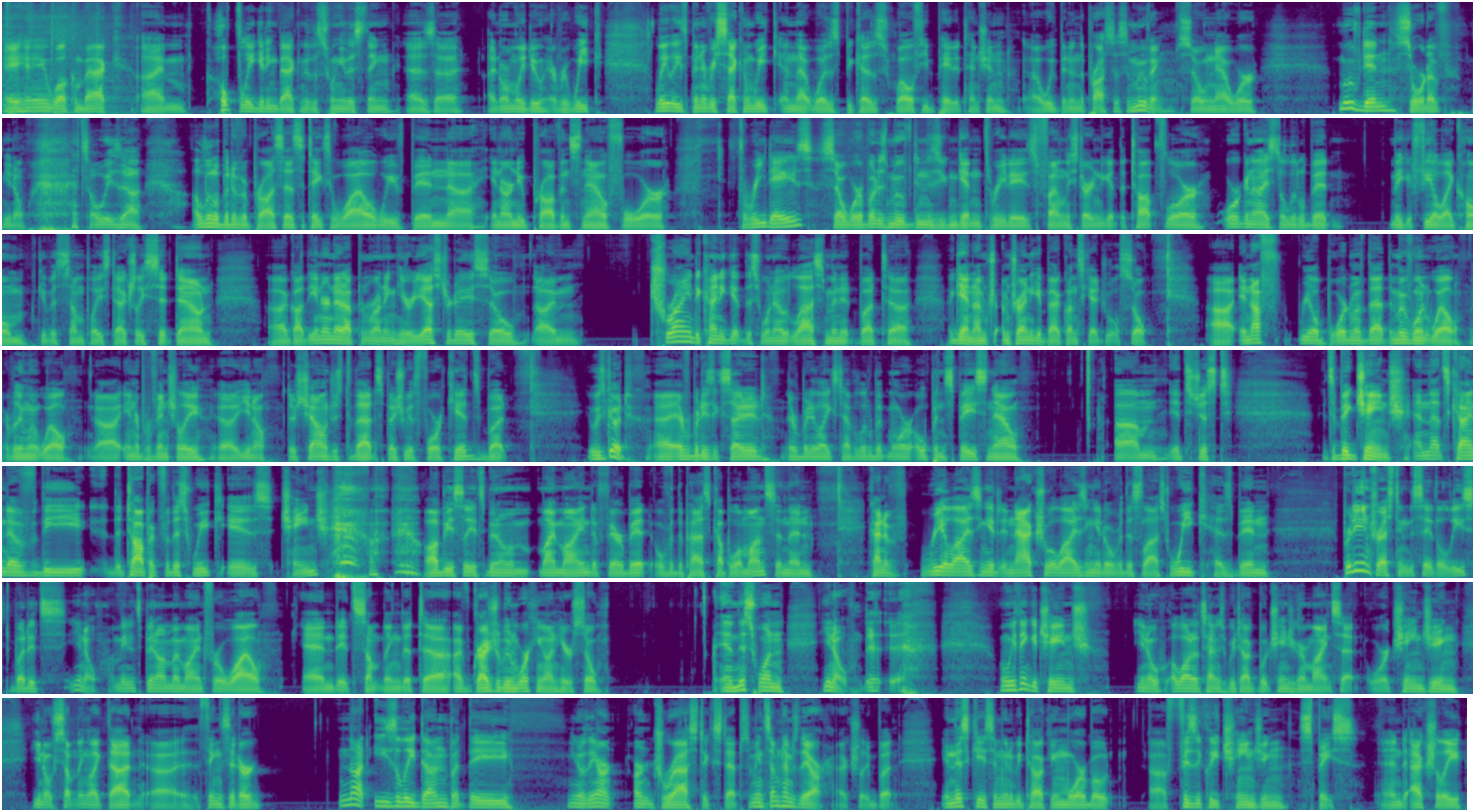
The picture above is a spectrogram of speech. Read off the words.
Hey, hey, welcome back. I'm hopefully getting back into the swing of this thing as uh, I normally do every week. Lately, it's been every second week, and that was because, well, if you paid attention, uh, we've been in the process of moving. So now we're moved in, sort of. You know, that's always uh, a little bit of a process. It takes a while. We've been uh, in our new province now for three days. So we're about as moved in as you can get in three days. Finally starting to get the top floor organized a little bit, make it feel like home, give us some place to actually sit down. Uh, got the internet up and running here yesterday, so I'm trying to kind of get this one out last minute, but uh, again, I'm, tr- I'm trying to get back on schedule. So, uh, enough real boredom of that. The move went well, everything went well. Uh, interprovincially, uh, you know, there's challenges to that, especially with four kids, but it was good. Uh, everybody's excited. Everybody likes to have a little bit more open space now. Um, it's just it's a big change and that's kind of the the topic for this week is change. Obviously it's been on my mind a fair bit over the past couple of months and then kind of realizing it and actualizing it over this last week has been pretty interesting to say the least but it's you know i mean it's been on my mind for a while and it's something that uh, i've gradually been working on here. So and this one you know when we think of change you know, a lot of times we talk about changing our mindset or changing, you know, something like that. Uh, things that are not easily done, but they, you know, they aren't aren't drastic steps. I mean, sometimes they are actually, but in this case, I'm going to be talking more about uh, physically changing space and actually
